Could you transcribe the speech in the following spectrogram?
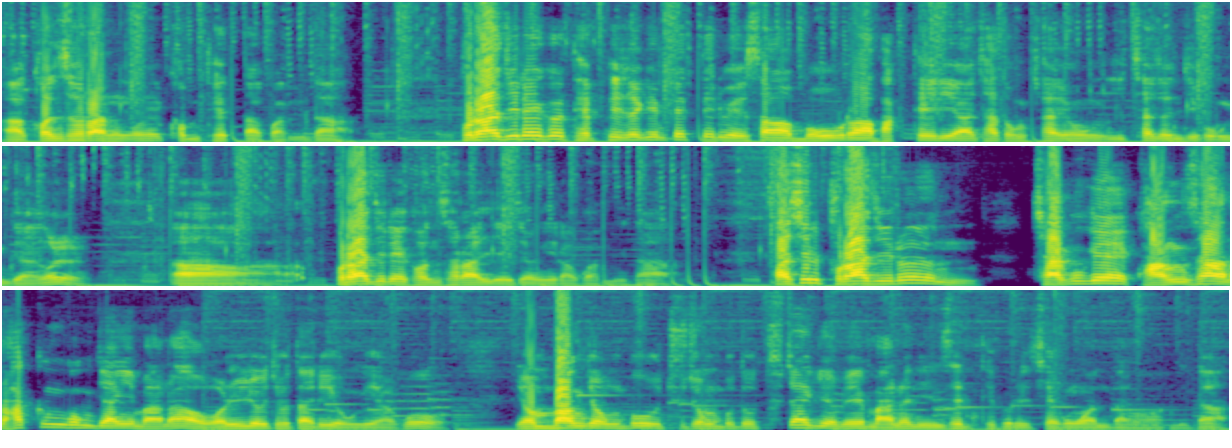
아, 건설하는 걸 검토했다고 합니다. 브라질의 그 대표적인 배터리 회사 모우라 박테리아 자동차용 2차 전지 공장을 아, 브라질에 건설할 예정이라고 합니다. 사실 브라질은 자국의 광산 합금 공장이 많아 원료 조달이 용이하고 연방 정부, 주정부도 투자 기업에 많은 인센티브를 제공한다고 합니다.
